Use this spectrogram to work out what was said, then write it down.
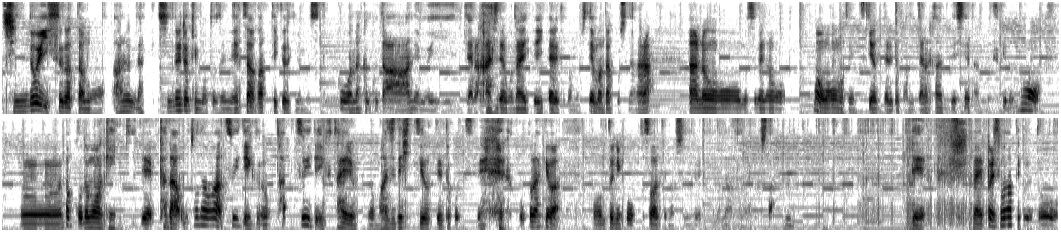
しんどい姿もあるんだっけしんどい時も当然熱上がってきた時の息子はなんかぐだー眠いみたいな感じでも泣いていたりとかもして、まあ、抱っこしながら、あのー、娘の、まあ、お孫元に付き合ったりとかみたいな感じでしてたんですけども、うーん、やっぱ子供は元気で、ただ大人はついていくの、ついていく体力がマジで必要っていうとこですね。ここだけは本当にこう子育てのしんどいところだなと思いました。うん、で、まあ、やっぱりそうなってくると、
